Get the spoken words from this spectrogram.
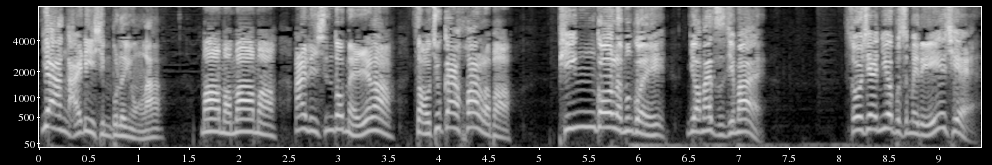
你爱立信不能用了？妈妈，妈妈，爱立信都没了，早就该换了吧？苹果那么贵，你要买自己买。首先你又不是没得钱，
